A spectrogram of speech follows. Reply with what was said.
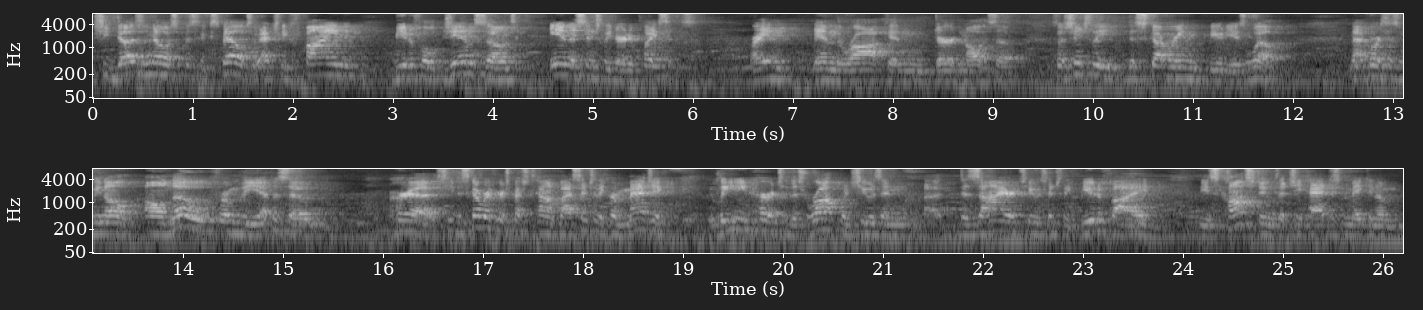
She does know a specific spell to actually find beautiful gemstones in essentially dirty places, right? In, in the rock and dirt and all that stuff. So essentially discovering beauty as well. Now, of course, as we all, all know from the episode, her uh, she discovered her special talent by essentially her magic leading her to this rock when she was in uh, desire to essentially beautify these costumes that she had, just making them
